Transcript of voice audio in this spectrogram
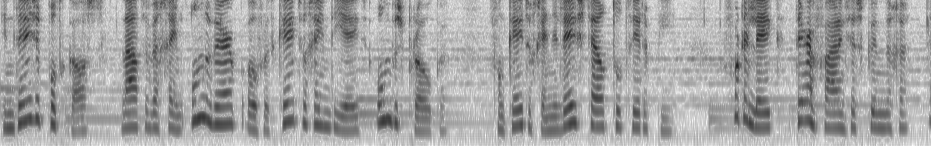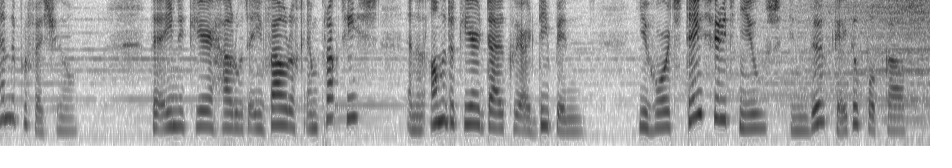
In deze podcast laten we geen onderwerp over het ketogeen dieet onbesproken, van ketogene leefstijl tot therapie, voor de leek, de ervaringsdeskundige en de professional. De ene keer houden we het eenvoudig en praktisch en een andere keer duiken we er diep in. Je hoort steeds weer iets nieuws in de Keto Podcast.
